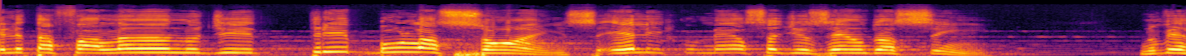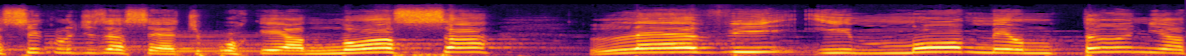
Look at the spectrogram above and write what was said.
ele está falando de tribulações. Ele começa dizendo assim, no versículo 17: Porque a nossa leve e momentânea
